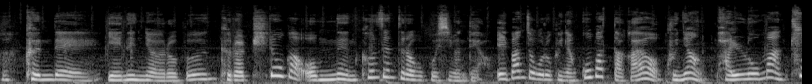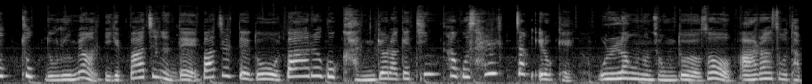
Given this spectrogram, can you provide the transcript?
근데 얘는요, 여러분 그럴 필요가 없는 콘센트라고 보시면 돼요. 일반적으로 그냥 꼽았다가요, 그냥 발로만 툭툭 누르면 이게 빠지는데 빠질 때도 빠르고 간결하게 팅 하고 살짝 이렇게 올라오는 정도여서 알아서 다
